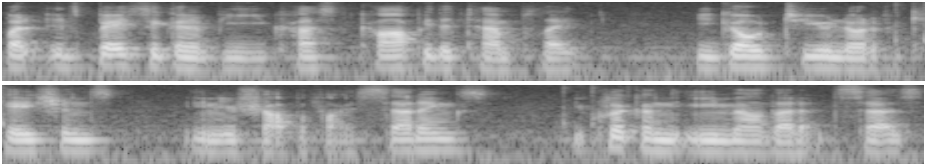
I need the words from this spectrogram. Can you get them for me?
But it's basically going to be you copy the template, you go to your notifications in your Shopify settings, you click on the email that it says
